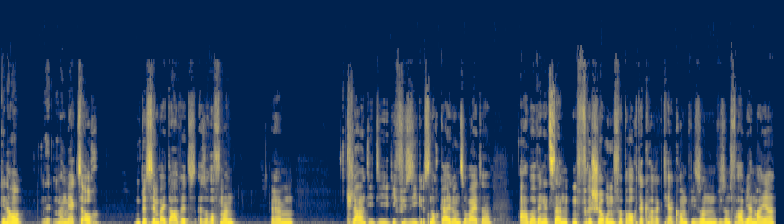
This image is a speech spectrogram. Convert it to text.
Genau, man merkt ja auch ein bisschen bei David, also Hoffmann, ähm, klar, die, die, die Physik ist noch geil und so weiter, aber wenn jetzt dann ein frischer, unverbrauchter Charakter kommt, wie so ein, wie so ein Fabian Mayer,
